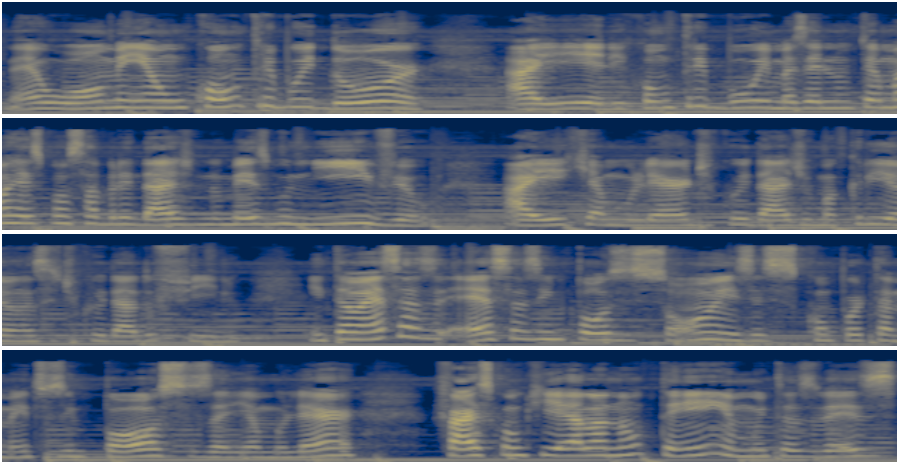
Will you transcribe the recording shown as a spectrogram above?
né? O homem é um contribuidor, aí ele contribui, mas ele não tem uma responsabilidade no mesmo nível aí que a mulher de cuidar de uma criança, de cuidar do filho. Então essas essas imposições, esses comportamentos impostos aí à mulher faz com que ela não tenha muitas vezes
